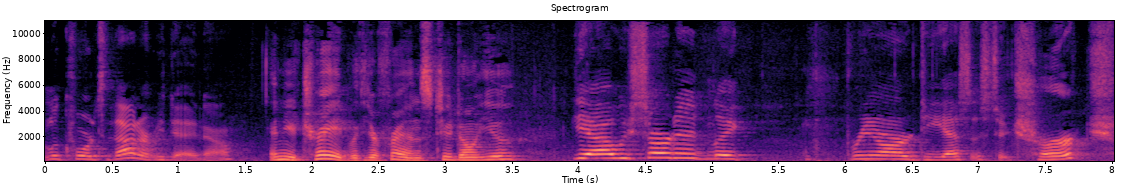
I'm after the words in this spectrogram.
look forward to that every day now. and you trade with your friends too, don't you? Yeah, we started like bringing our DSs to church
